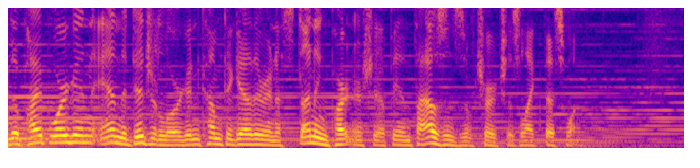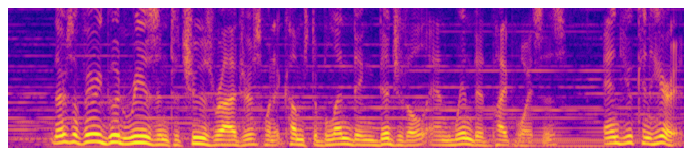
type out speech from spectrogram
The pipe organ and the digital organ come together in a stunning partnership in thousands of churches like this one. There's a very good reason to choose Rodgers when it comes to blending digital and winded pipe voices, and you can hear it.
